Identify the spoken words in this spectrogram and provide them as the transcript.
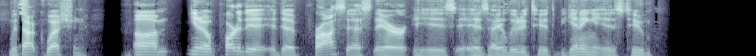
without question. Um, you know, part of the the process there is, as I alluded to at the beginning, is to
